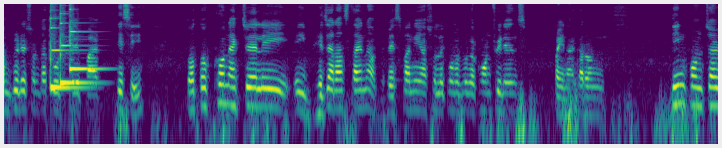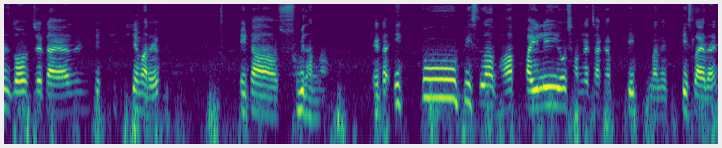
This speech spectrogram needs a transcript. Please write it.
আপগ্রেডেশনটা করতে পারতেছি, ততক্ষণ অ্যাকচুয়ালি এই ভেজা রাস্তায় না ভেসপা নিয়ে আসলে কোনো প্রকার কনফিডেন্স পাই না। কারণ তিন পঞ্চাশ দশ যে টায়ার কেমারেফ এটা সুবিধার না। এটা একটু পিছলা ভাব পাইলেই ও সামনে চাকা মানে পিছলায় দেয়।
